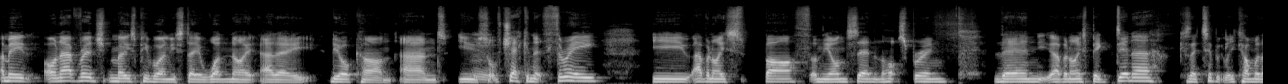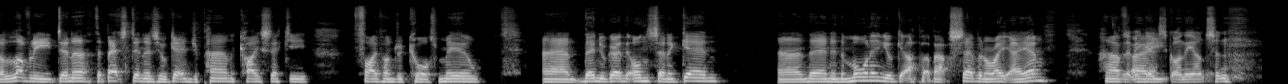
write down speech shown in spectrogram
I mean, on average, most people only stay one night at a ryokan, and you hmm. sort of check in at three. You have a nice bath on the onsen and the hot spring. Then you have a nice big dinner because they typically come with a lovely dinner, the best dinners you'll get in Japan, a kaiseki, 500 course meal. And then you'll go in the onsen again. And then in the morning, you'll get up at about 7 or 8 a.m. Have Let me a guess, go on the onsen.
